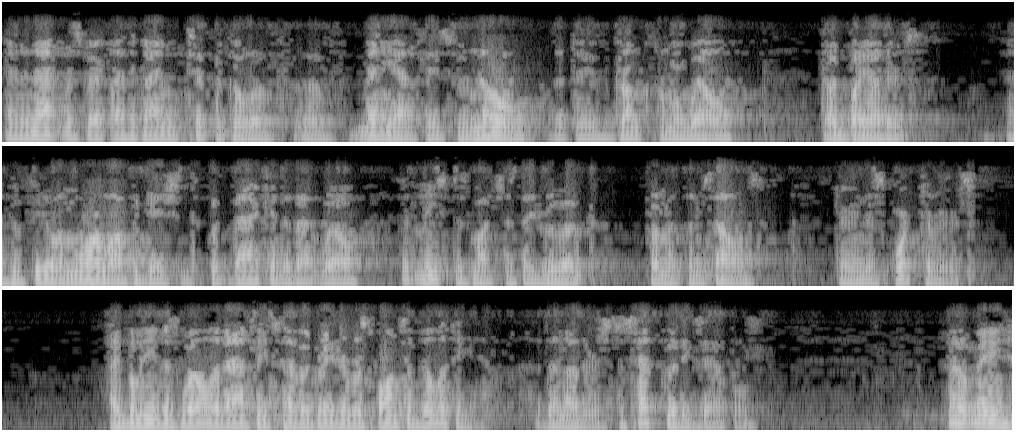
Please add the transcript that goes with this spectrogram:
And in that respect, I think I am typical of, of many athletes who know that they've drunk from a well dug by others and who feel a moral obligation to put back into that well at least as much as they drew out from it themselves during their sport careers. I believe as well that athletes have a greater responsibility than others to set good examples. Now, it may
